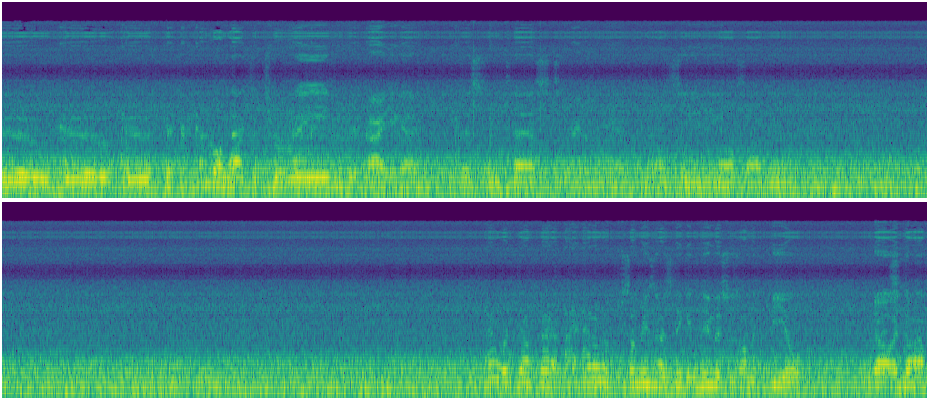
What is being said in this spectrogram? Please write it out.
two, two, two, six. I'm going back to terrain. All right, you got it. This is test. Right on the right. I don't see anything else out here. That worked out better. I, I don't know, for some reason I was thinking Nimitz was on the field. No, it's not. off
